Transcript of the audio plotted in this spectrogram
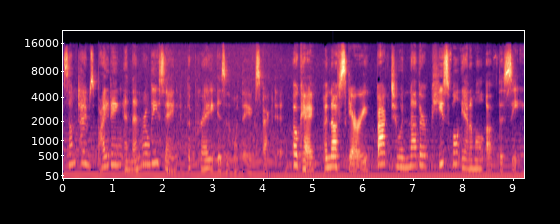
sometimes biting and then releasing if the prey isn't what they expected. Okay, enough scary. Back to another peaceful animal of the sea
